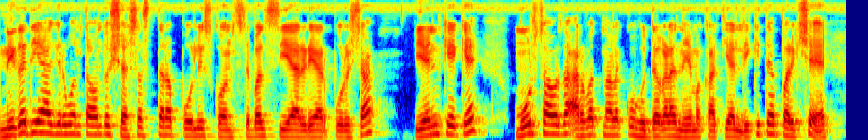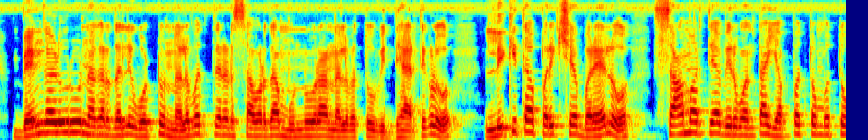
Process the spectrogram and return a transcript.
ನಿಗದಿಯಾಗಿರುವಂಥ ಒಂದು ಸಶಸ್ತ್ರ police constable C R D R ಪುರುಷ ಎನ್ ಕೆ ಕೆ ಮೂರು ಸಾವಿರದ ಅರವತ್ನಾಲ್ಕು ಹುದ್ದೆಗಳ ನೇಮಕಾತಿಯ ಲಿಖಿತ ಪರೀಕ್ಷೆ ಬೆಂಗಳೂರು ನಗರದಲ್ಲಿ ಒಟ್ಟು ನಲವತ್ತೆರಡು ಸಾವಿರದ ಮುನ್ನೂರ ನಲವತ್ತು ವಿದ್ಯಾರ್ಥಿಗಳು ಲಿಖಿತ ಪರೀಕ್ಷೆ ಬರೆಯಲು ಸಾಮರ್ಥ್ಯವಿರುವಂಥ ಎಪ್ಪತ್ತೊಂಬತ್ತು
